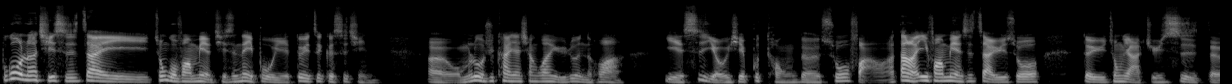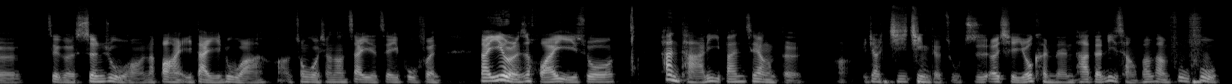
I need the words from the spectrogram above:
不过呢，其实在中国方面，其实内部也对这个事情，呃，我们如果去看一下相关舆论的话，也是有一些不同的说法啊。当然，一方面是在于说，对于中亚局势的这个深入哈，那包含“一带一路”啊啊，中国相当在意的这一部分，那也有人是怀疑说，和塔利班这样的啊比较激进的组织，而且有可能他的立场反反复复。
